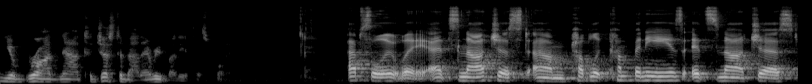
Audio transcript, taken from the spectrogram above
you know broaden out to just about everybody at this point. Absolutely. It's not just um, public companies, it's not just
